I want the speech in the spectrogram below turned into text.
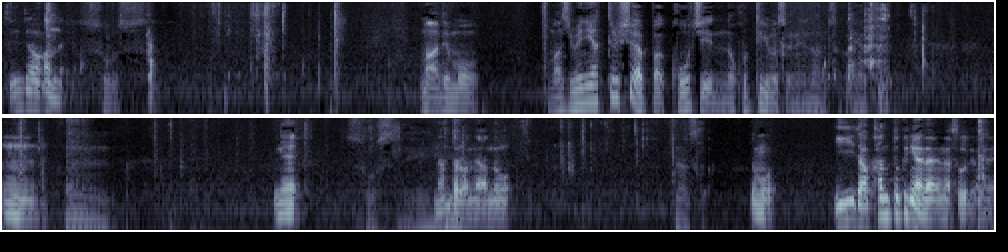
全然わかんないな。そうです。まあでも、真面目にやってる人はやっぱコーチで残ってきますよね、なんですか、野球。うん。うん。ね。そうっすね。なんだろうね、あの、なんですか？でも、飯田監督にはなれなそうだよね。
